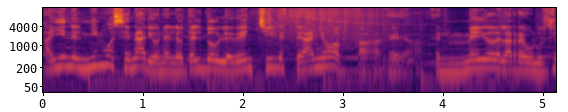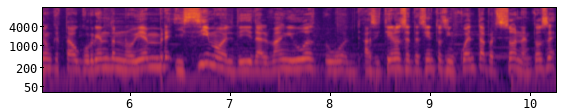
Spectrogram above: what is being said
ahí en el mismo escenario, en el Hotel W en Chile este año, eh, en medio de la revolución que está ocurriendo en noviembre, hicimos el Digital Bank y hubo- asistieron 750 personas. Entonces,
